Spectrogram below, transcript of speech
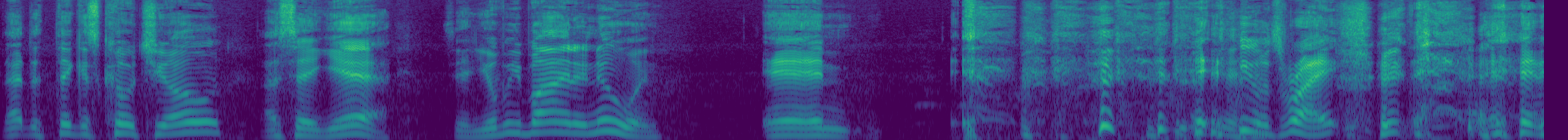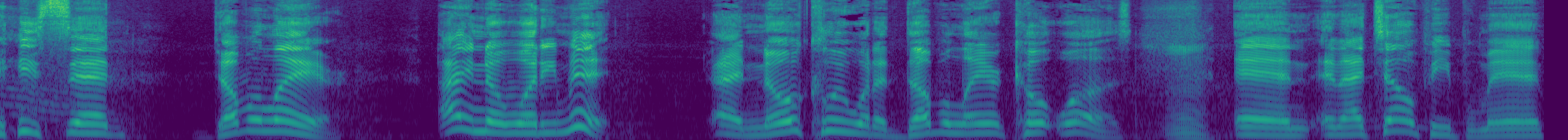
"That the thickest coat you own?" I said, "Yeah." He said, "You'll be buying a new one," and he was right. and he said, "Double layer." I didn't know what he meant. I had no clue what a double layer coat was. And and I tell people, man,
